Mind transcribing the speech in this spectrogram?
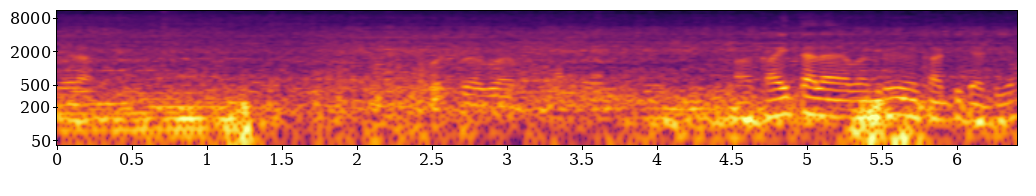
மேலே. கைத்தலை வந்து கட்டி கட்டியா?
